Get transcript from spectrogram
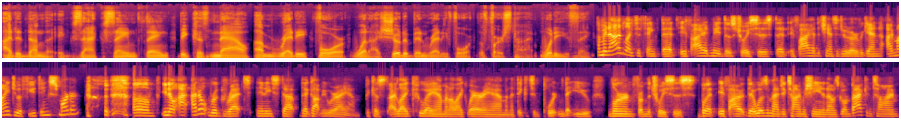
I'd have done the exact same thing because now I'm ready for what I should have been ready for the first time. What do you think? I mean, I'd like to think that if I had made those choices, that if I had the chance to do it over again, I might do a few things smarter. um, you know, I, I don't regret any step that got me where I am because I like who I am and I like where I am, and I think it's important that you learn from the choices. But if I there was a magic time machine and I was going back in time,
